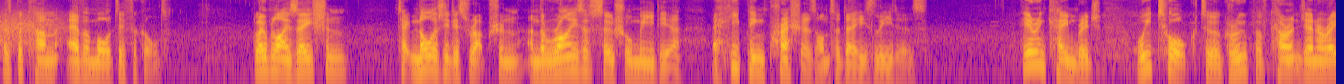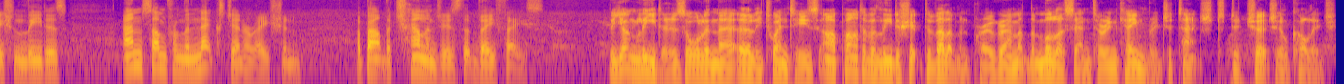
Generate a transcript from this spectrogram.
has become ever more difficult. Globalisation, technology disruption, and the rise of social media are heaping pressures on today's leaders. Here in Cambridge, we talk to a group of current generation leaders and some from the next generation about the challenges that they face. The young leaders, all in their early 20s, are part of a leadership development programme at the Møller Centre in Cambridge, attached to Churchill College.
